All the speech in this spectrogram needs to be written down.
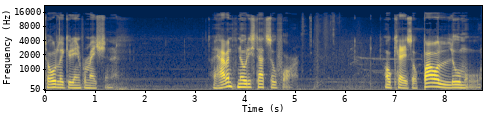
Totally good information. I haven't noticed that so far. Okay, so Paolumu.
